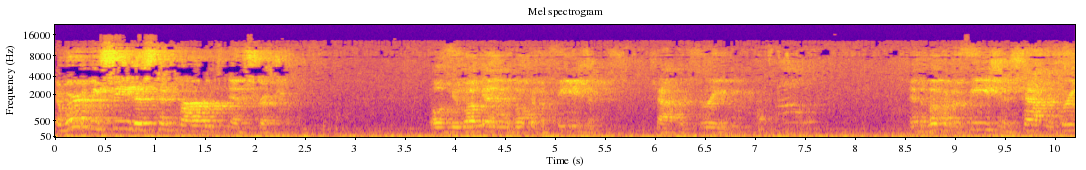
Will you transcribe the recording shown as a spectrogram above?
And where do we see this confirmed in Scripture? Well, if you look in the book of Ephesians, chapter 3. In the book of Ephesians, chapter 3,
